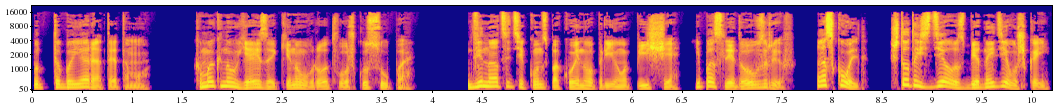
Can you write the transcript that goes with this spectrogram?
Будто бы я рад этому. Хмыкнул я и закинул в рот ложку супа. 12 секунд спокойного приема пищи, и последовал взрыв. «Аскольд, что ты сделал с бедной девушкой?»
